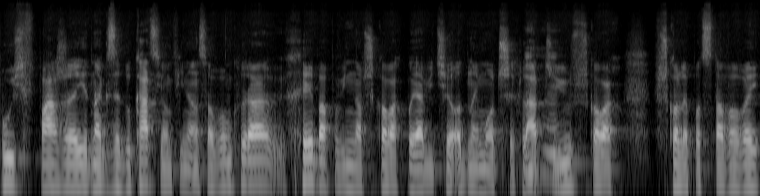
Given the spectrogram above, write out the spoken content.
pójść w parze jednak z edukacją finansową, która chyba powinna w szkołach pojawić się od najmłodszych lat, czyli już w szkołach, w szkole podstawowej,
